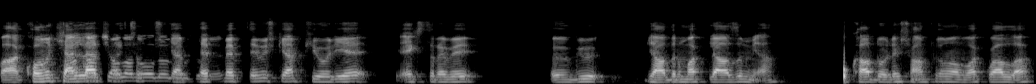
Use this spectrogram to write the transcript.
Bak konu kelle Hakan açmak Çalhanoğlu demişken, olurdu Pep. Mep demişken Pioli'ye ekstra bir övgü yağdırmak lazım ya. O kadroyla şampiyon olmak valla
